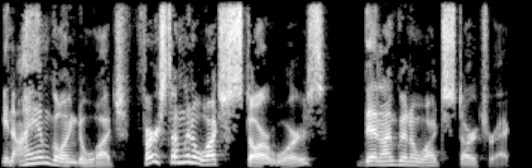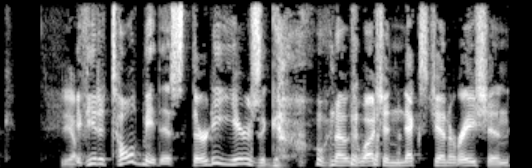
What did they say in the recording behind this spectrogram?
and I am going to watch. First, I'm going to watch Star Wars. Then I'm going to watch Star Trek. Yep. If you'd have told me this 30 years ago when I was watching Next Generation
